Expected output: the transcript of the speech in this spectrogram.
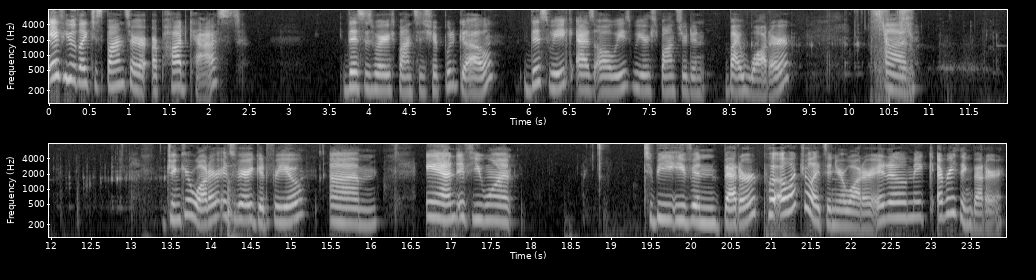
If you would like to sponsor our podcast, this is where your sponsorship would go. This week, as always, we are sponsored in, by water. Um, drink your water; it's very good for you. Um, and if you want to be even better, put electrolytes in your water. It'll make everything better.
